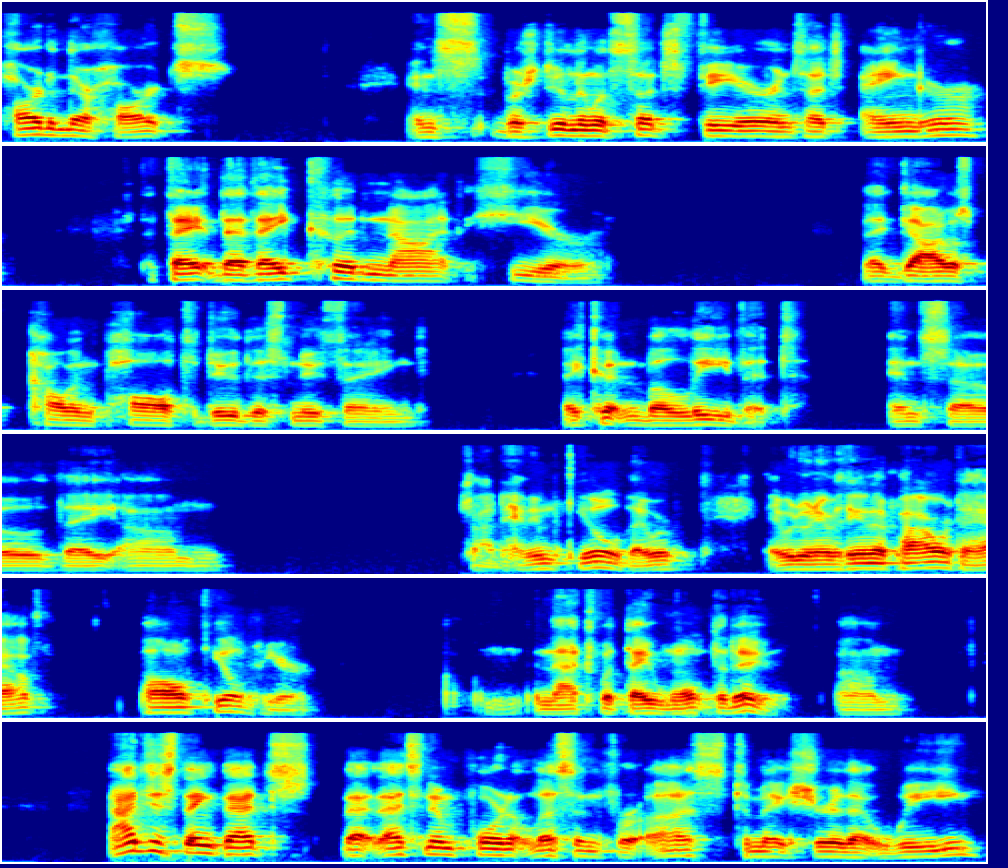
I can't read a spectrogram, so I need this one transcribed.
hardened their hearts and were dealing with such fear and such anger that they that they could not hear that God was calling Paul to do this new thing. They couldn't believe it. And so they um tried to have him killed. They were they were doing everything in their power to have Paul killed here. Um, and that's what they want to do. Um, I just think that's that that's an important lesson for us to make sure that we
